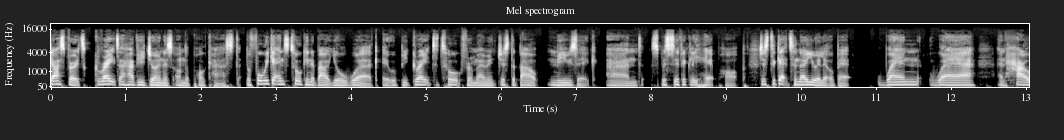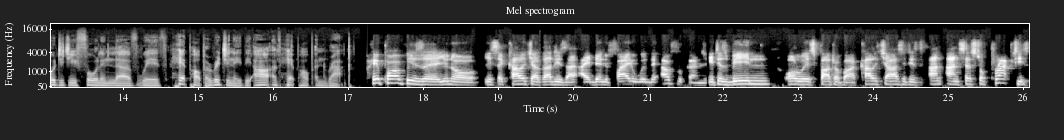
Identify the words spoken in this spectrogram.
Jasper, it's great to have you join us on the podcast. Before we get into talking about your work, it would be great to talk for a moment just about music and specifically hip hop, just to get to know you a little bit. When, where, and how did you fall in love with hip hop originally, the art of hip hop and rap? Hip hop is a you know is a culture that is uh, identified with the Africans. It has been always part of our cultures. It is an ancestral practice.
